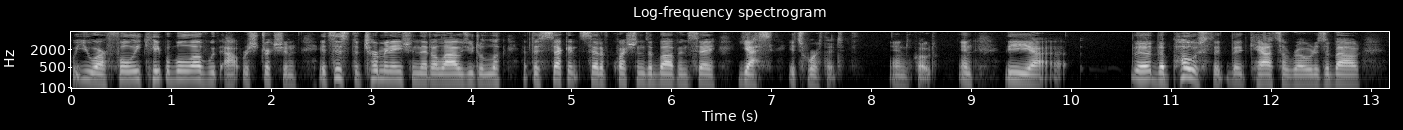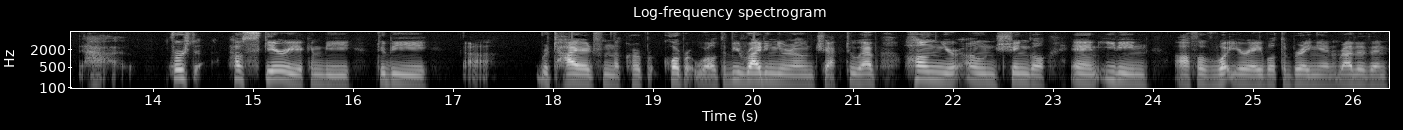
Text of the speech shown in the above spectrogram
what you are fully capable of without restriction. It's this determination that allows you to look at the second set of questions above and say, yes, it's worth it. End quote. And the, uh, the, the post that, that Cassel wrote is about uh, first how scary it can be to be uh, retired from the corporate world, to be writing your own check, to have hung your own shingle and eating off of what you're able to bring in rather than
